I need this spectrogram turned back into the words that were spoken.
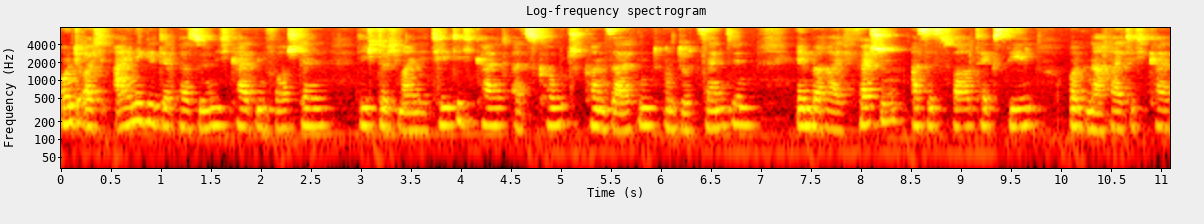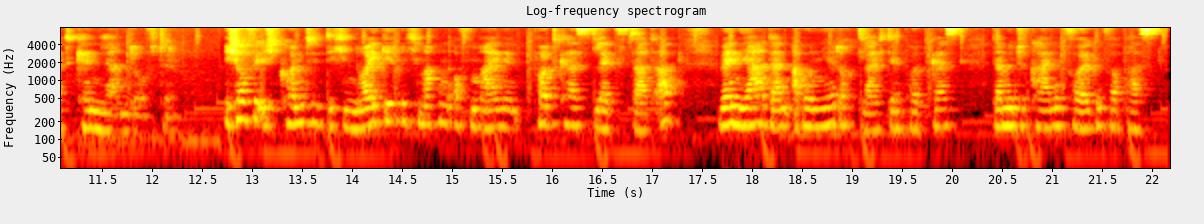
und euch einige der Persönlichkeiten vorstellen, die ich durch meine Tätigkeit als Coach, Consultant und Dozentin im Bereich Fashion, Accessoire, Textil und Nachhaltigkeit kennenlernen durfte. Ich hoffe, ich konnte dich neugierig machen auf meinen Podcast Let's Start Up. Wenn ja, dann abonniere doch gleich den Podcast, damit du keine Folge verpasst.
